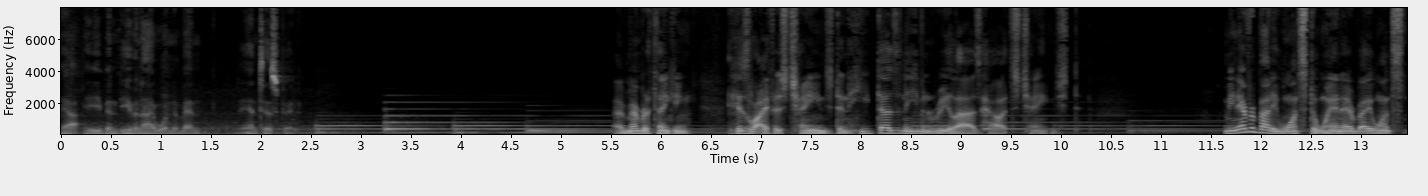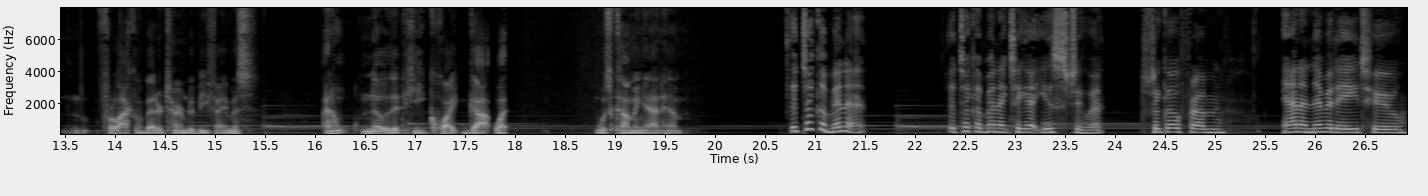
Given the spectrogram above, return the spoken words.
yeah, even, even I wouldn't have been anticipated. I remember thinking, his life has changed and he doesn't even realize how it's changed. I mean, everybody wants to win. Everybody wants, for lack of a better term, to be famous. I don't know that he quite got what was coming at him. It took a minute. It took a minute to get used to it, to go from anonymity to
